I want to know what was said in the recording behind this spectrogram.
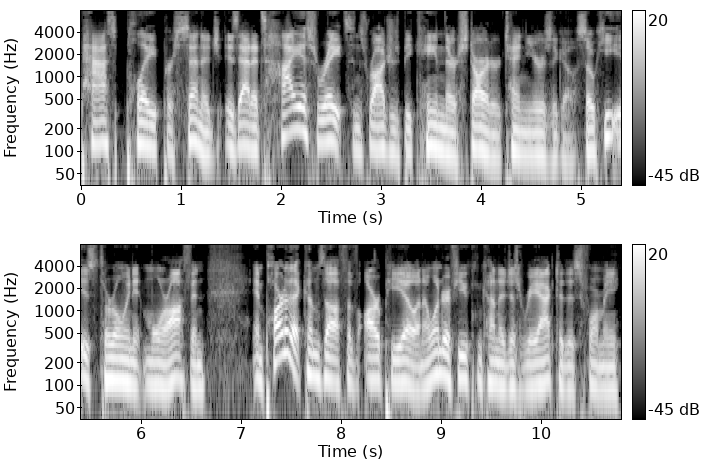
pass play percentage is at its highest rate since Rodgers became their starter 10 years ago. So he is throwing it more often. And part of that comes off of RPO. And I wonder if you can kind of just react to this for me.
